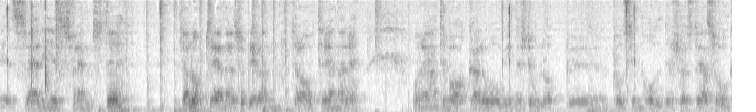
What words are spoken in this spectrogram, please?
eh, Sveriges främste galopptränare, så blev han travtränare. Och nu är han tillbaka då och vinner storlopp eh, på sin ålders höst. Och jag såg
